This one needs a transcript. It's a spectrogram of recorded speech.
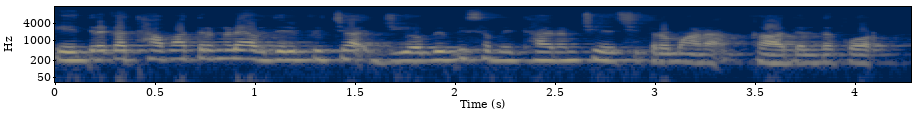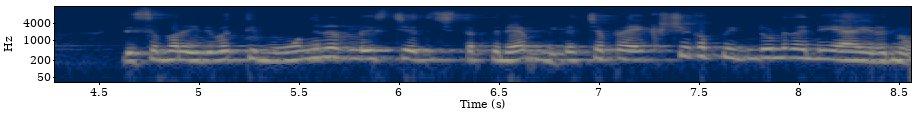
കേന്ദ്ര കഥാപാത്രങ്ങളെ അവതരിപ്പിച്ച ജിയോ ബേബി സംവിധാനം ചെയ്ത ചിത്രമാണ് കാതൽ ദ കോർ. ഡിസംബർ ഇരുപത്തി മൂന്നിന് റിലീസ് ചെയ്ത ചിത്രത്തിന് മികച്ച പ്രേക്ഷക പിന്തുണ തന്നെയായിരുന്നു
